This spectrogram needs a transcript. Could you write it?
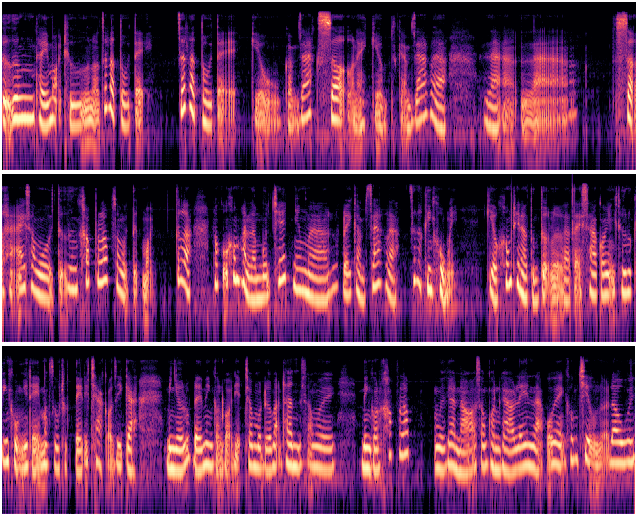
tự dưng thấy mọi thứ nó rất là tồi tệ, rất là tồi tệ, kiểu, cảm giác sợ này, kiểu, cảm giác là là là sợ hãi xong rồi tự dưng khóc lóc xong rồi tự mọi, tức là nó cũng không hẳn là muốn chết nhưng mà lúc đấy cảm giác là rất là kinh khủng ấy. Kiểu, không thể nào tưởng tượng được là tại sao có những thứ nó kinh khủng như thế, mặc dù thực tế thì chả có gì cả. Mình nhớ lúc đấy mình còn gọi điện cho một đứa bạn thân xong rồi mình còn khóc lóc với cả nó, xong còn gào lên là ôi, anh không chịu nữa đâu ấy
